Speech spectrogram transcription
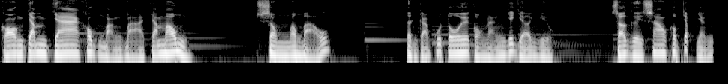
con chăm cha không bằng bà chăm ông. Xong ông bảo, tình cảm của tôi còn nặng với vợ nhiều. Sợ người sau không chấp nhận.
